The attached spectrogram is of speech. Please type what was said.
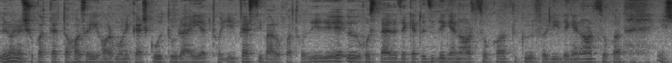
ő nagyon sokat tett a hazai harmonikás kultúráért, hogy fesztiválokat hoz, ő hozta el ezeket az idegen arcokat, külföldi idegen arcokat, és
